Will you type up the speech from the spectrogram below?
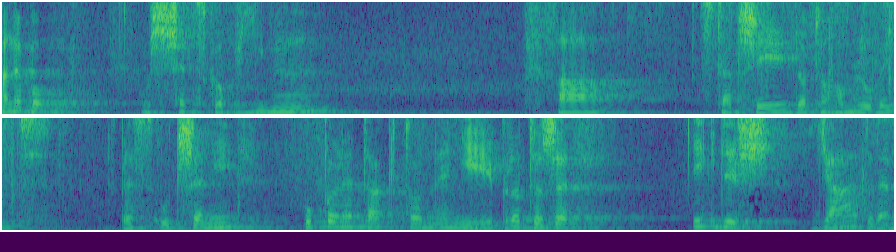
A nebo už všecko víme a stačí do toho mluvit bez učení, Úplně tak to není, protože i když jádrem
